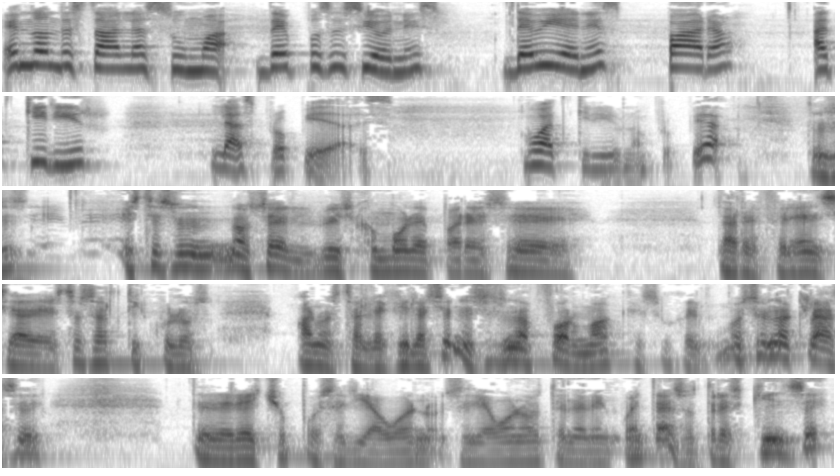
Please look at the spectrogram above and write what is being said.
en donde está la suma de posesiones de bienes para adquirir las propiedades. o adquirir una propiedad. Entonces, este es un, no sé, Luis, ¿cómo le parece la referencia de estos artículos a nuestras legislaciones? Es una forma que como es una clase de derecho, pues sería bueno, sería bueno tener en cuenta eso. 315,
